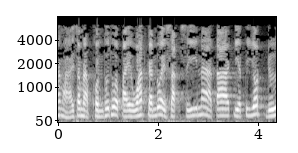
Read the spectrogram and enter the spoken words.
ทั้งหลายสำหรับคนทั่วๆไปวัดกันด้วยศักดิ์ศรีหน้าตาเกียรติยศหรือ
